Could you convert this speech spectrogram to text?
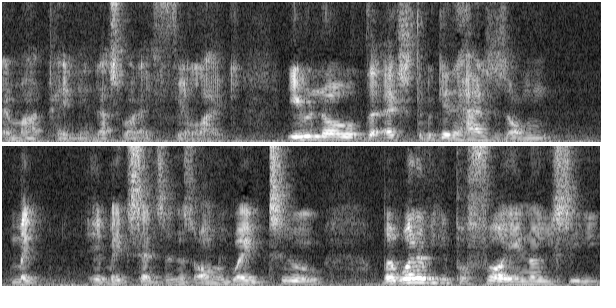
in my opinion. That's what I feel like. Even though the X at the beginning has its own, make it makes sense in its own way too, but whatever you prefer, you know, you see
